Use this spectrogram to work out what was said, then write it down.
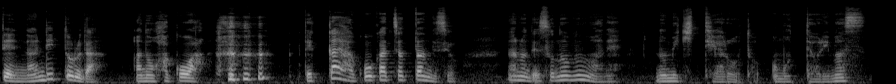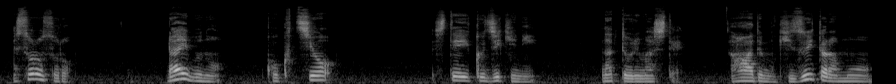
点何リットルだあの箱は。でっかい箱を買っちゃったんですよ。なのでその分はね飲み切ってやろうと思っております。そろそろライブの告知をしていく時期になっておりまして。ああでも気づいたらもう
